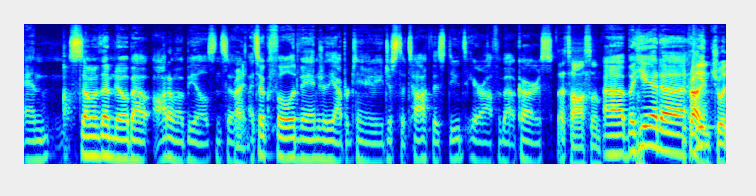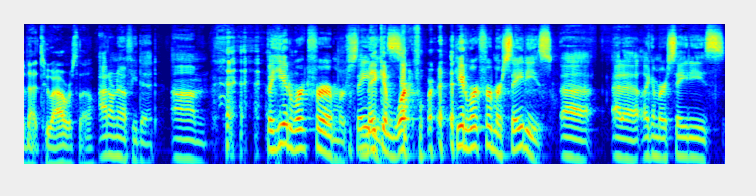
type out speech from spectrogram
and some of them know about automobiles, and so Right. I took full advantage of the opportunity just to talk this dude's ear off about cars. That's awesome. Uh, but he had uh, Probably he- enjoyed that two hours though. I don't know if he did. Um, but he had worked for Mercedes. Make him work for it. he had worked for Mercedes uh, at a like a Mercedes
